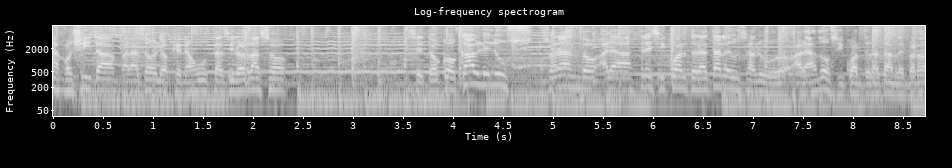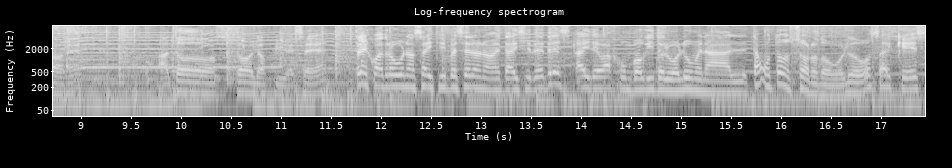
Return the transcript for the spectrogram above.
Una joyita para todos los que nos gusta Cielo Raso. Se tocó Cable Luz sonando a las 3 y cuarto de la tarde. Un saludo. A las 2 y cuarto de la tarde, perdón, ¿eh? A todos, todos los pibes, ¿eh? 341-600-973. Ahí le bajo un poquito el volumen al. Estamos todos sordos, boludo. Vos sabés que es.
